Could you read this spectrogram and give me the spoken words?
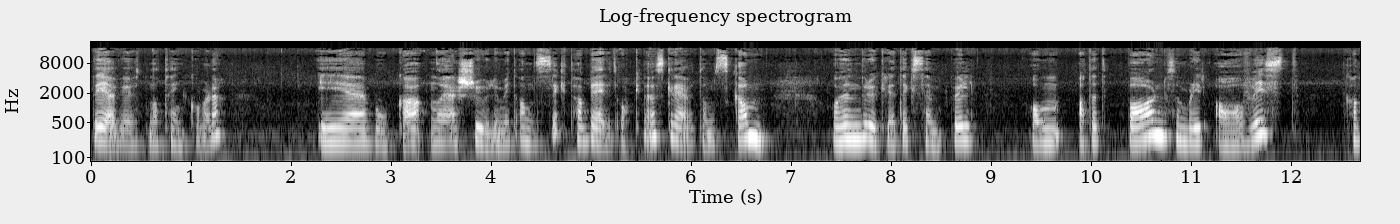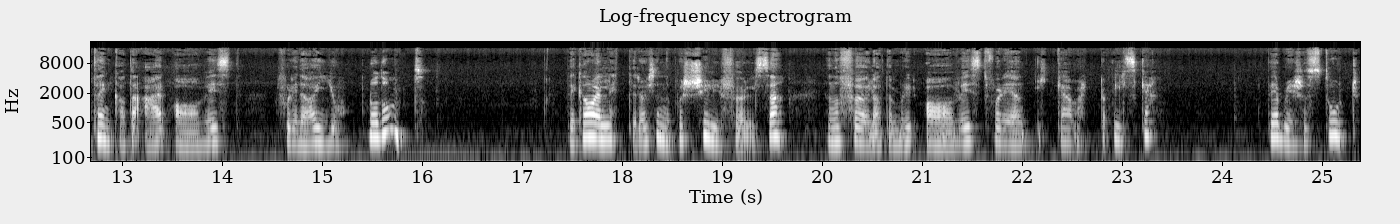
Det gjør vi uten å tenke over det. I eh, boka 'Når jeg skjuler mitt ansikt' har Berit Oknø skrevet om skam. Og hun bruker et eksempel om at et barn som blir avvist, kan tenke at det er avvist fordi det har gjort noe dumt. Det kan være lettere å kjenne på skyldfølelse enn å føle at en blir avvist fordi en ikke er verdt å elske. Det blir så stort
